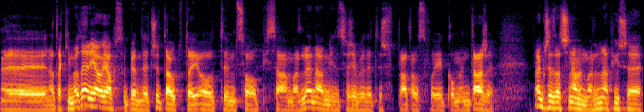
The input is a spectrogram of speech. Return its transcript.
e, na taki materiał. Ja sobie będę czytał tutaj o tym, co opisała Marlena. W międzyczasie będę też wplatał swoje komentarze. Także zaczynamy. Marlena pisze.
